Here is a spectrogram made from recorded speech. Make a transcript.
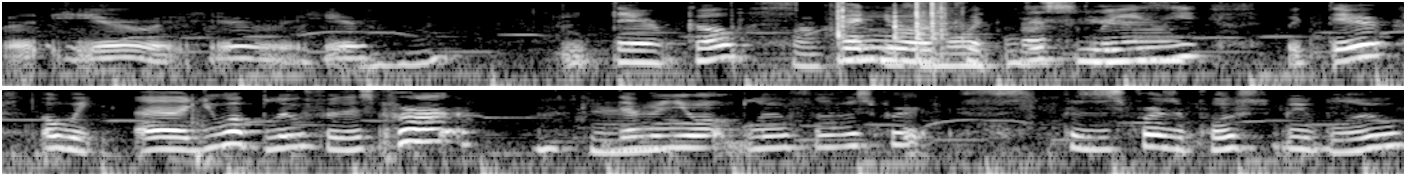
Right here, right here, right here. Mhm. And there we go. Perfect. Then you There's want to put this here. lazy right there. Oh wait, uh, you want blue for this part? Okay. Devin, you want blue for this part? Because this part is supposed to be blue.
